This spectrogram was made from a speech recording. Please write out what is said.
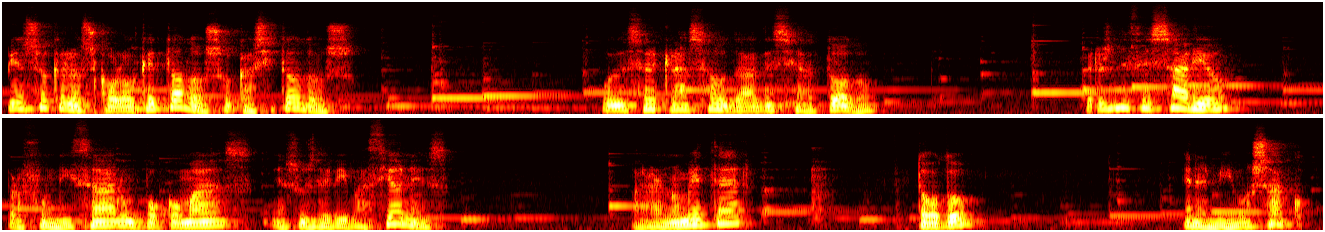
Pienso que los coloque todos o casi todos. Puede ser que la saudade sea todo, pero es necesario profundizar un poco más en sus derivaciones para no meter todo en el mismo saco.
